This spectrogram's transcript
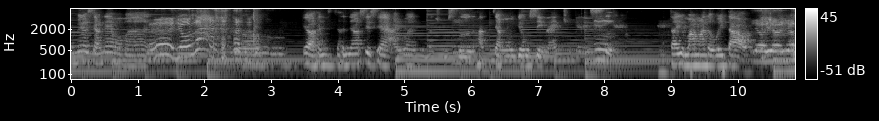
有没有想念我们？嗯。有啦。要很很要谢谢艾文你的厨师，他这样用心来煮给你吃，他有妈妈的味道。有有有。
